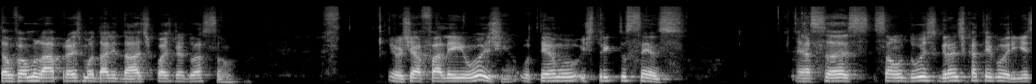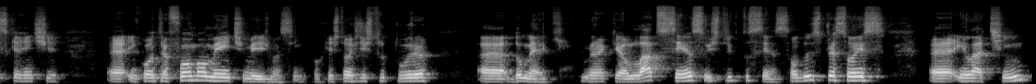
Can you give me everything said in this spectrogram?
Então vamos lá para as modalidades pós-graduação. Eu já falei hoje o termo estricto senso. Essas são duas grandes categorias que a gente é, encontra formalmente mesmo, assim, por questões de estrutura é, do MEC, né, que é o lato senso e estricto senso. São duas expressões é, em latim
